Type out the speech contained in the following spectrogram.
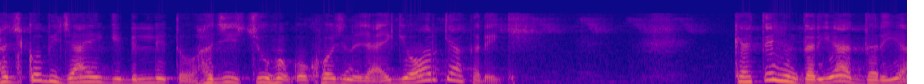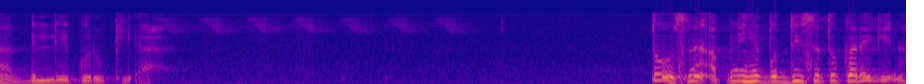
हज को भी जाएगी बिल्ली तो हजी चूहों को खोजने जाएगी और क्या करेगी? कहते हैं, दरिया दरिया, बिल्ली गुरु किया। तो उसने अपनी ही बुद्धि से तो करेगी ना।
